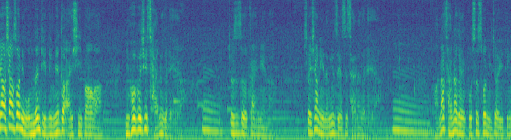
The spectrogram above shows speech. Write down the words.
就好像说你我们人体里面都癌细胞啊，你会不会去踩那个雷啊？嗯，就是这个概念啊。所以像你的名字也是踩那个雷啊。嗯，啊，那踩那个也不是说你就一定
